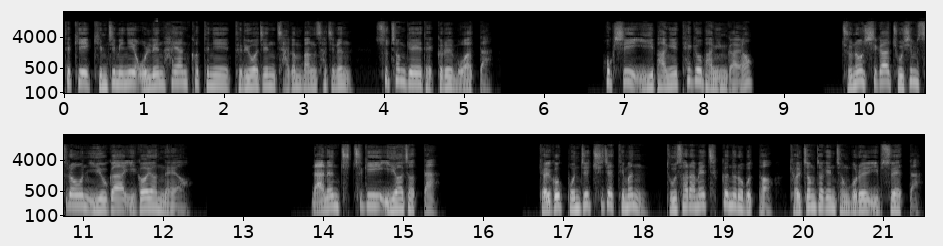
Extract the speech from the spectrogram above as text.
특히 김지민이 올린 하얀 커튼이 드리워진 작은 방 사진은 수천 개의 댓글을 모았다. 혹시 이 방이 태교 방인가요? 준호 씨가 조심스러운 이유가 이거였네요. 나는 추측이 이어졌다. 결국 본즈 취재팀은 두 사람의 측근으로부터 결정적인 정보를 입수했다.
